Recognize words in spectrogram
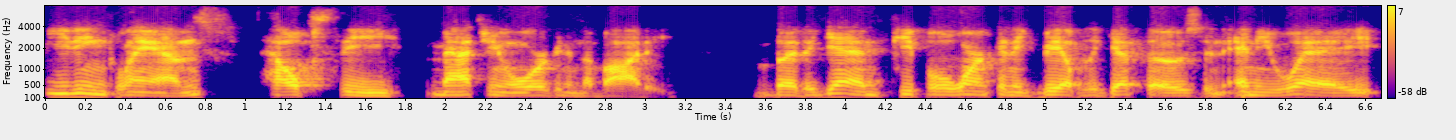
eating glands helps the matching organ in the body. But again, people weren't going to be able to get those in any way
